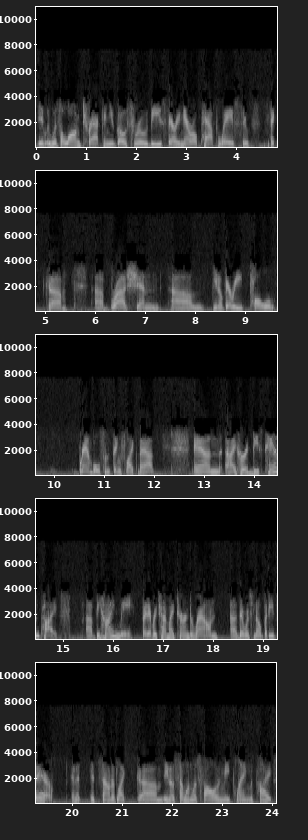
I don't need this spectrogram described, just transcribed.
it, it was a long trek, and you go through these very narrow pathways through thick um, uh, brush and, um, you know, very tall brambles and things like that and I heard these panpipes uh, behind me, but every time I turned around, uh, there was nobody there, and it it sounded like um, you know someone was following me playing the pipes.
